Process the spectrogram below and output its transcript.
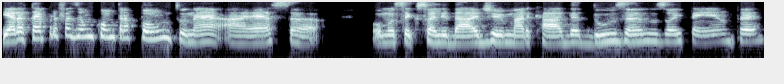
E era até para fazer um contraponto, né, a essa homossexualidade marcada dos anos 80.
